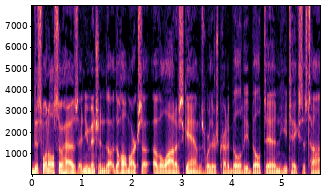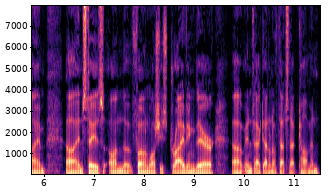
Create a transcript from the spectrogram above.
This one also has, and you mentioned the, the hallmarks of, of, a lot of scams where there's credibility built in. He takes his time uh, and stays on the phone while she's driving there. Um, in fact, I don't know if that's that common,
